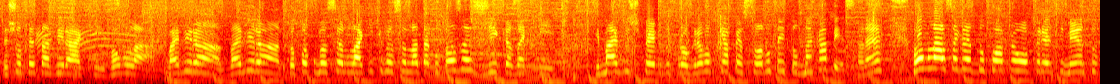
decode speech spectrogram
Deixa eu tentar virar aqui. Vamos lá. Vai virando, vai virando. Que eu tô com meu celular aqui, que meu celular tá com todas as dicas aqui. E mais o espelho do programa, porque a pessoa não tem tudo na cabeça, né? Vamos lá, o segredo do cofre é um oferecimento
